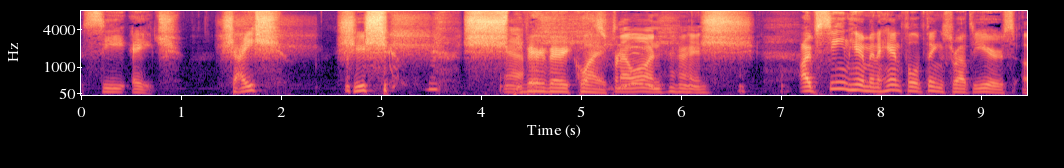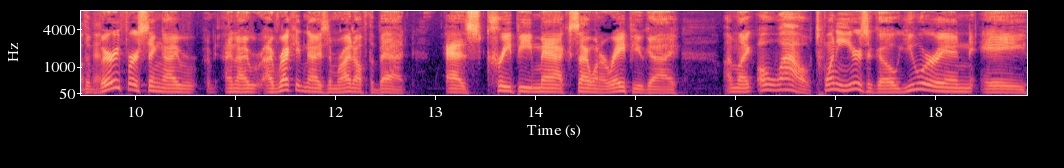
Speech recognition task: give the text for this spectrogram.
C H, Shish, Shish, Shh, Yeah. be very very quiet. From now on. Right. Shh. I've seen him in a handful of things throughout the years. The very first thing I and I, I recognized him right off the bat as creepy Max. I want to rape you guy. I'm like, oh wow, 20 years ago you were in a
